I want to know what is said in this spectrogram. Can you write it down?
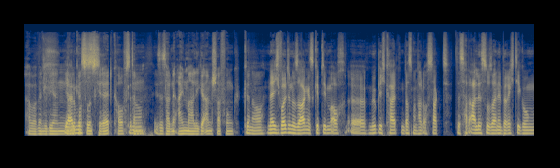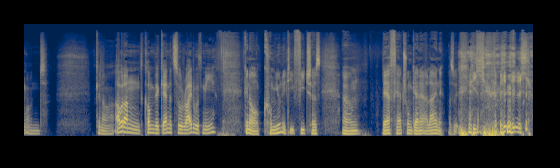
aber wenn du dir ein ja, Navigationsgerät kaufst, genau. dann ist es halt eine einmalige Anschaffung. Genau. Ne, ich wollte nur sagen, es gibt eben auch äh, Möglichkeiten, dass man halt auch sagt, das hat alles so seine Berechtigung und Genau. Aber dann kommen wir gerne zu Ride With Me. Genau, Community Features. Ähm, wer fährt schon gerne alleine? Also ich. ich.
